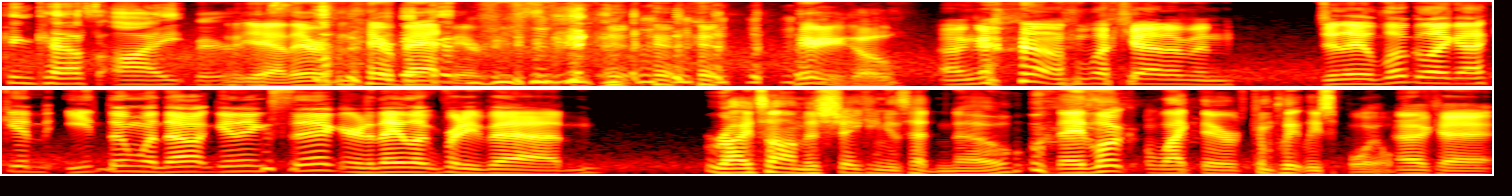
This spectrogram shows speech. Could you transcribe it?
can cast eye berries. Yeah, they're, they're bad berries. Here you go. I'm gonna look at them and do they look like I could eat them without getting sick, or do they look pretty bad? Raitom is shaking his head no. They look like they're completely spoiled. Okay.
